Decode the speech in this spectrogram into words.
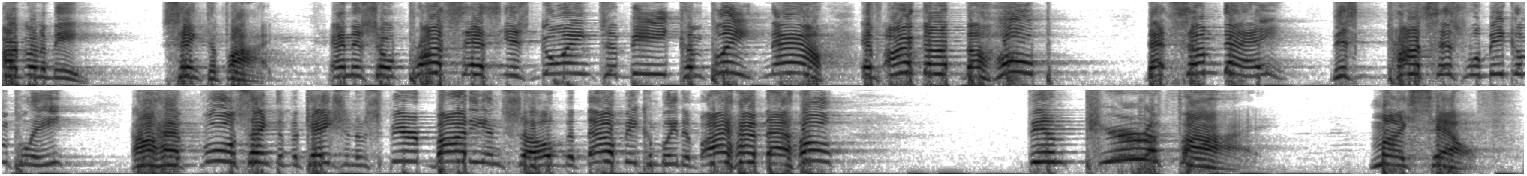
are going to be sanctified. And this whole process is going to be complete. Now, if I got the hope that someday this process will be complete, I'll have full sanctification of spirit, body, and soul, that that'll be complete. If I have that hope, then purify myself,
